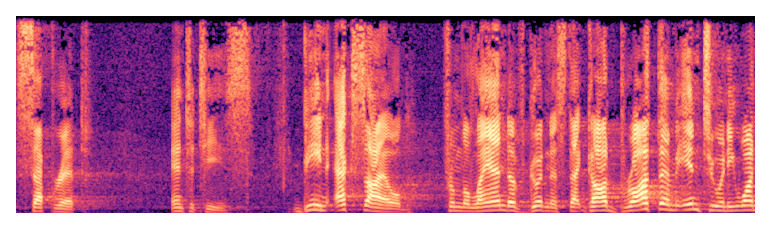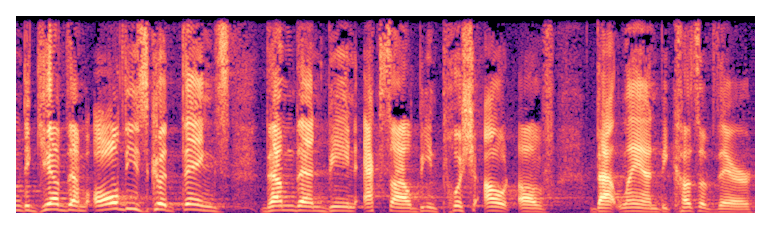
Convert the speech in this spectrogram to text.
separate entities, being exiled from the land of goodness that God brought them into, and He wanted to give them all these good things, them then being exiled, being pushed out of that land because of their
